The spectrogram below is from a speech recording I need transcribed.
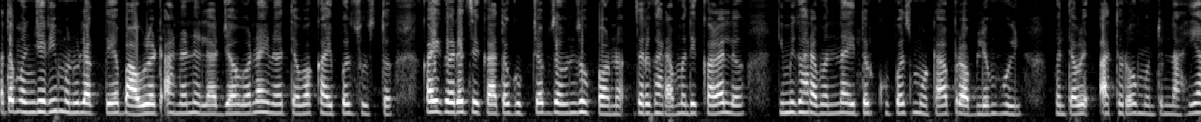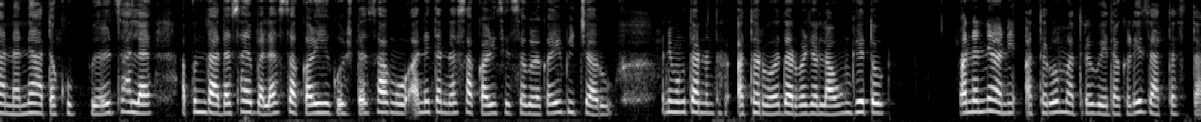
आता मंजिरी म्हणू लागते बावळट आणाण्याला जेव्हा नाही ना तेव्हा काही पण सुचतं. काही गरज आहे का? आता गुपचाप जाऊन झोपावणं जर घरामध्ये कळालं की मी घरामध्ये नाही तर खूपच मोठा प्रॉब्लेम होईल. पण त्यावेळी अथर्व म्हणतो नाही अनान्या आता खूप वेळ झाला आहे आपण दादासाहेबाला सकाळी ही गोष्ट सांगू आणि त्यांना सकाळीच हे सगळं काही विचारू. आणि मग त्यानंतर अथर्व दरवाजा लावून घेतो. अनन्या आणि अथर्व मात्र वेदाकडे जात असता.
